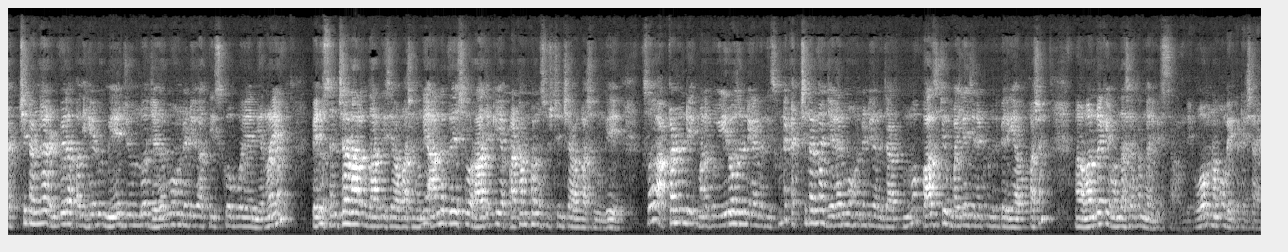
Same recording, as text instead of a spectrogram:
ఖచ్చితంగా రెండు వేల పదిహేడు మే జూన్లో జగన్మోహన్ రెడ్డి గారు తీసుకోబోయే నిర్ణయం పెను సంచలనాలకు దారితీసే అవకాశం ఉంది. ఆంధ్రప్రదేశ్లో రాజకీయ ప్రకంపనలు సృష్టించే అవకాశం ఉంది. సో అక్కడ నుండి మనకు ఈ రోజు నుండి కనుక తీసుకుంటే ఖచ్చితంగా జగన్మోహన్ రెడ్డి గారి జాతకంలో పాజిటివ్ మైలేజ్ అనేటువంటిది పెరిగే అవకాశం వందకి వంద శాతం కనిపిస్తూ ఉంది. ఓం నమో వెంకటేశాయ.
